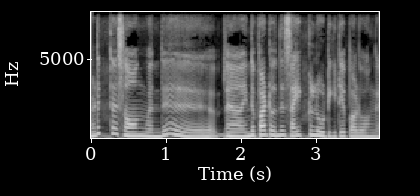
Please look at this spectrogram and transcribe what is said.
அடுத்த சாங் வந்து இந்த பாட்டு வந்து சைக்கிள் ஓட்டிக்கிட்டே பாடுவாங்க.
